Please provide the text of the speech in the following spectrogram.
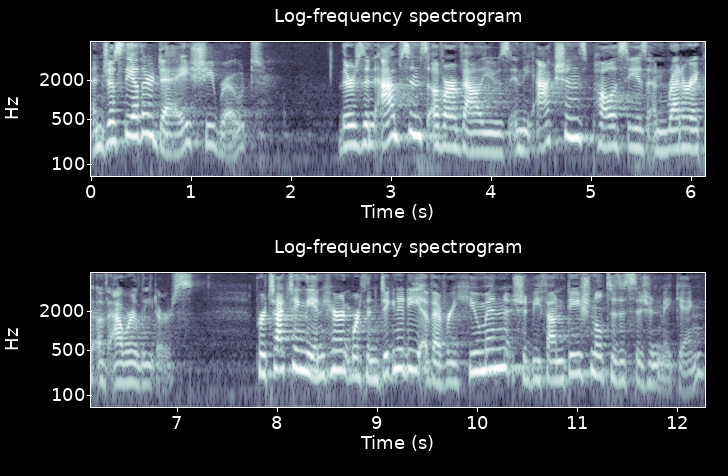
And just the other day, she wrote There's an absence of our values in the actions, policies, and rhetoric of our leaders. Protecting the inherent worth and dignity of every human should be foundational to decision making.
